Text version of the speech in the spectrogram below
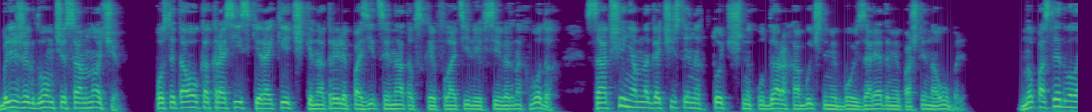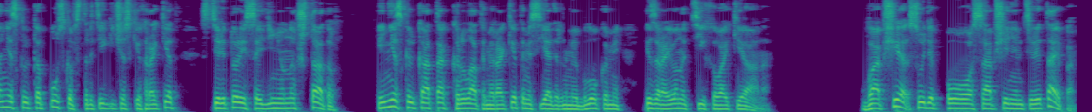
Ближе к двум часам ночи, после того, как российские ракетчики накрыли позиции натовской флотилии в северных водах, сообщения о многочисленных точечных ударах обычными боезарядами пошли на убыль. Но последовало несколько пусков стратегических ракет с территории Соединенных Штатов и несколько атак крылатыми ракетами с ядерными блоками из района Тихого океана. Вообще, судя по сообщениям телетайпа,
